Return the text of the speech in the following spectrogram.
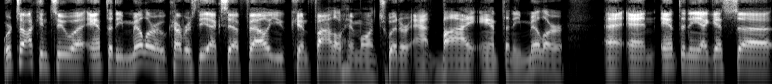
We're talking to uh, Anthony Miller, who covers the XFL. You can follow him on Twitter at by Anthony Miller. And Anthony, I guess uh,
